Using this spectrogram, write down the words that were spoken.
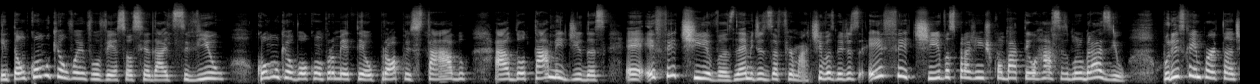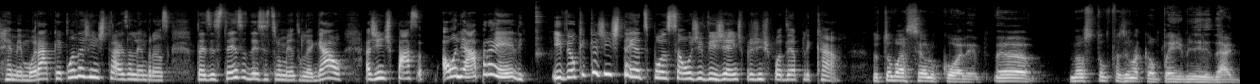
Então, como que eu vou envolver a sociedade civil? Como que eu vou comprometer o próprio Estado a adotar medidas é, efetivas, né, medidas afirmativas, medidas efetivas para a gente combater o racismo no Brasil? Por isso que é importante rememorar, porque quando a gente traz a lembrança da existência desse instrumento legal, a gente passa a olhar para ele e ver o que, que a gente tem à disposição hoje vigente para a gente poder aplicar. Doutor Marcelo Coller, uh, nós estamos fazendo uma campanha de mineridade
